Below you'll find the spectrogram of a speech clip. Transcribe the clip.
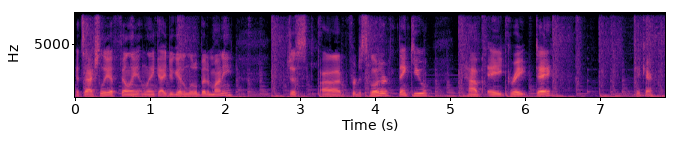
It's actually an affiliate link. I do get a little bit of money. Just uh, for disclosure, thank you. Have a great day. Take care.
